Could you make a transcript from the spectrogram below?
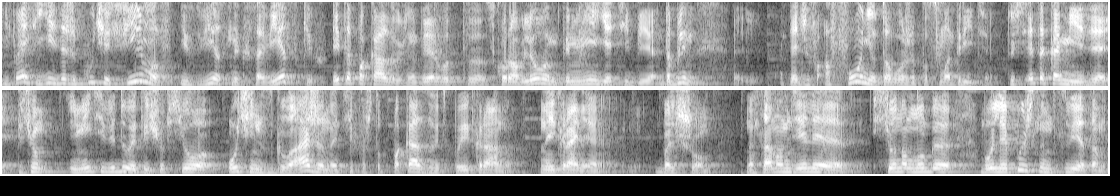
и понимаете, есть даже куча фильмов известных советских, это показывают. Например, вот э, с Куравлевым «Ты мне, я тебе». Да блин, э, Опять же, Афоню того же посмотрите. То есть это комедия. Причем, имейте в виду, это еще все очень сглажено, типа, чтобы показывать по экрану. На экране большом. На самом деле все намного более пышным цветом.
